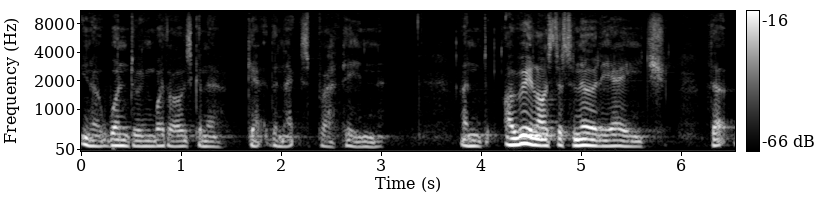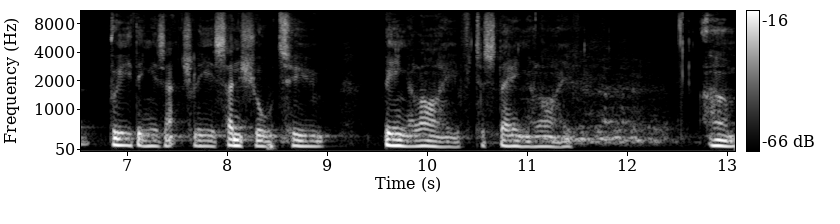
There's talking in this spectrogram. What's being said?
you know wondering whether I was going to get the next breath in. And I realised at an early age that breathing is actually essential to being alive, to staying alive. Um,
